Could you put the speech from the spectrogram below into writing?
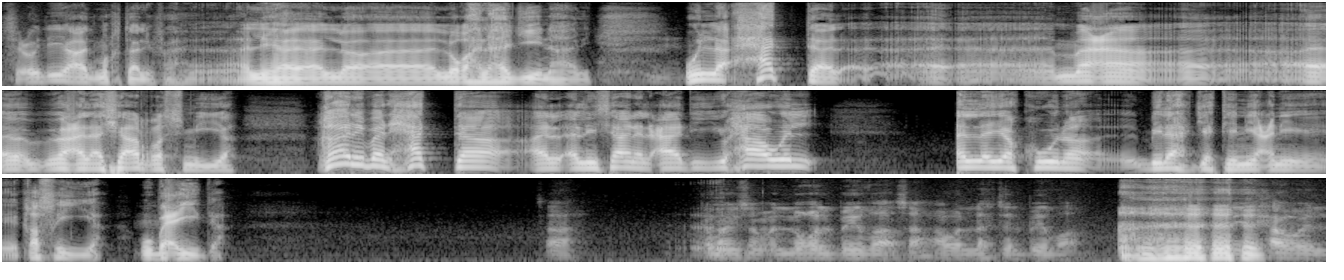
السعودية عاد مختلفة اللي هي اللغة الهجينة هذه. ولا حتى مع مع الأشياء الرسمية غالبا حتى ال- الإنسان العادي يحاول ألا يكون بلهجة يعني قصية وبعيدة صح كما يسمى اللغة البيضاء صح؟ أو اللهجة البيضاء. يحاول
